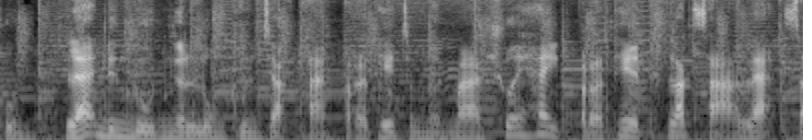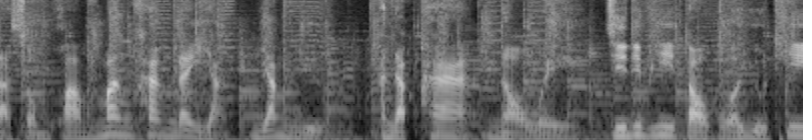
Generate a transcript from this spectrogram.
ทุน และดึงดูดเงินลงทุนจากต่างประเทศจำนวนมากช่วยให้ประเทศรักษาและสะสมความมั่งคั่งได้อย่างยั่งยืน อันดับ 5 นอร์เวย์ GDP ต่อหัวอยู่ที่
